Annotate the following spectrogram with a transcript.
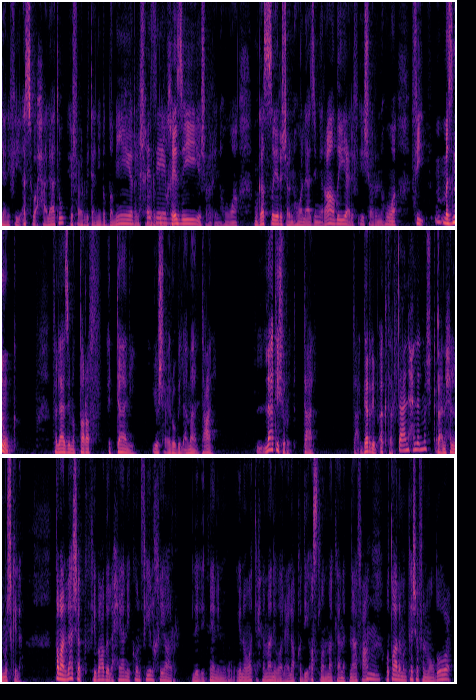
يعني في أسوأ حالاته يشعر بتأنيب الضمير يشعر بالخزي. يشعر إنه هو مقصر يشعر إنه هو لازم يراضي يعرف يشعر إنه هو في مزنوق. فلازم الطرف الثاني يشعر بالأمان. تعال. لا تشرد. تعال. تعال. قرب أكثر. تعال نحل المشكلة. تعال نحل المشكلة. طبعا لا شك في بعض الأحيان يكون في الخيار للإثنين إنه you know إحنا ما نبغى العلاقة دي أصلا ما كانت نافعة. مم. وطالما انكشف الموضوع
